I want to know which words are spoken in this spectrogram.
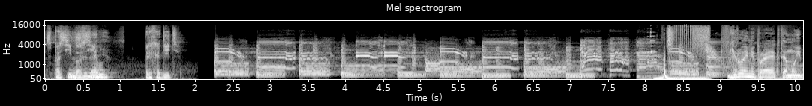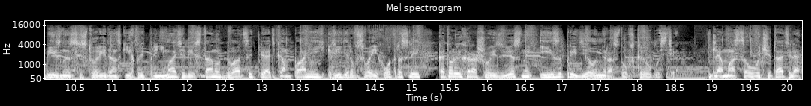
Спасибо всем. Приходите. Героями проекта «Мой бизнес. Истории донских предпринимателей» станут 25 компаний, лидеров своих отраслей, которые хорошо известны и за пределами Ростовской области. Для массового читателя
